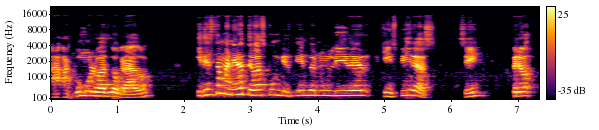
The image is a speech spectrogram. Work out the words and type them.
a, cómo lo has logrado. Y de esta manera te vas convirtiendo en un líder que inspiras, ¿sí? Pero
